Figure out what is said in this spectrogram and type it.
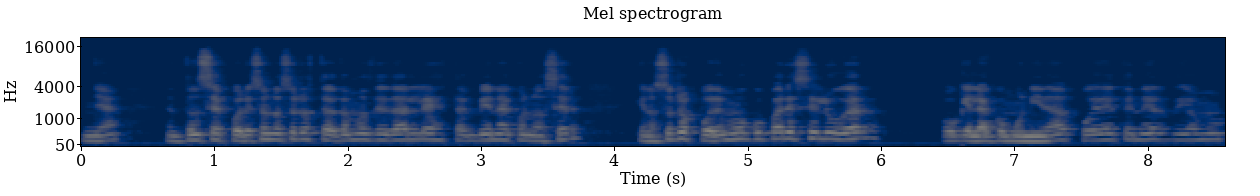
¿ya? Entonces, por eso nosotros tratamos de darles también a conocer que nosotros podemos ocupar ese lugar o que la comunidad puede tener, digamos,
